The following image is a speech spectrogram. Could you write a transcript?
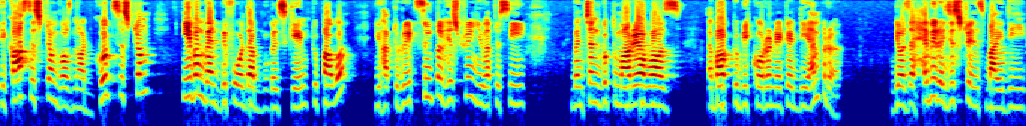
The caste system was not good system even when before the Mughals came to power. You have to read simple history. You have to see when Chandragupta Maurya was about to be coronated the emperor there was a heavy resistance by the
